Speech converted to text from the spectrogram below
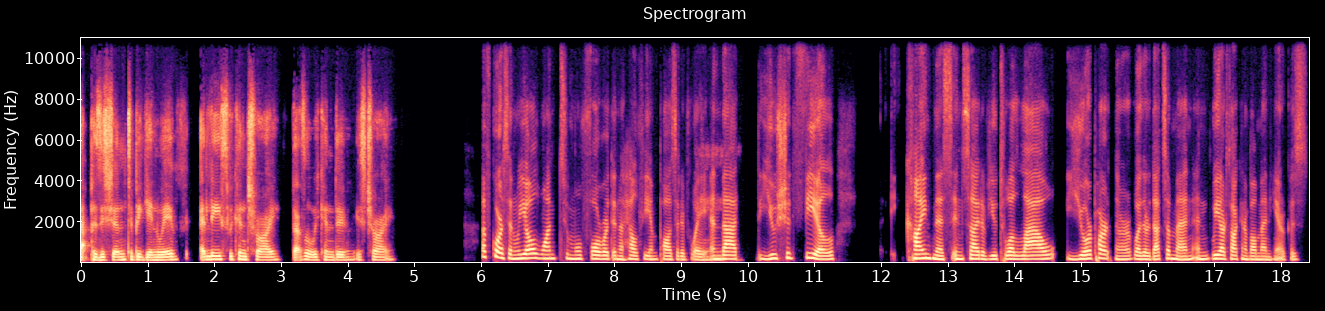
that position to begin with. At least we can try. That's all we can do is try. Of course, and we all want to move forward in a healthy and positive way, Mm. and that you should feel kindness inside of you to allow your partner, whether that's a man, and we are talking about men here because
